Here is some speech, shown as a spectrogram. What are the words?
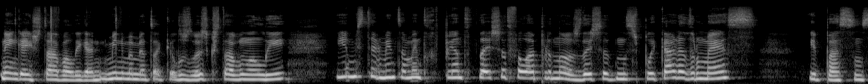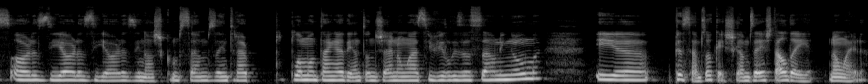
Ninguém estava a ligar minimamente àqueles dois que estavam ali. E o Mr. Bean também de repente deixa de falar para nós, deixa de nos explicar, adormece e passam-se horas e horas e horas e nós começamos a entrar pela montanha adentro, onde já não há civilização nenhuma e eh, pensamos, ok, chegamos a esta aldeia. Não era.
